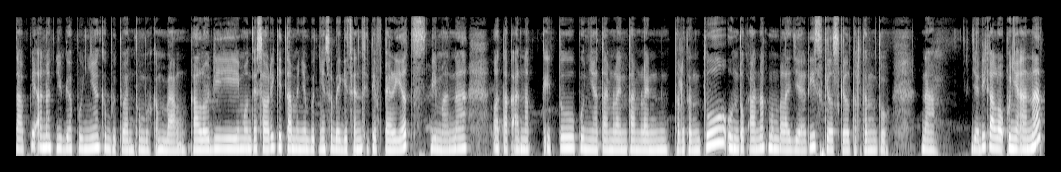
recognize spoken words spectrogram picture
tapi anak juga punya kebutuhan tumbuh kembang. Kalau di Montessori kita menyebutnya sebagai sensitive periods, di mana otak anak itu punya timeline-timeline tertentu untuk anak mempelajari skill-skill tertentu. Nah, jadi kalau punya anak,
